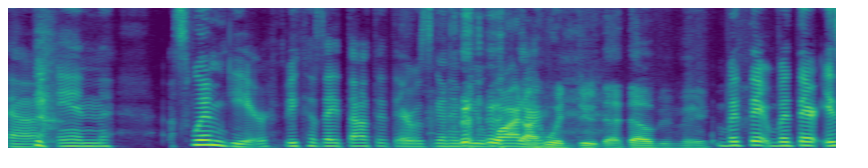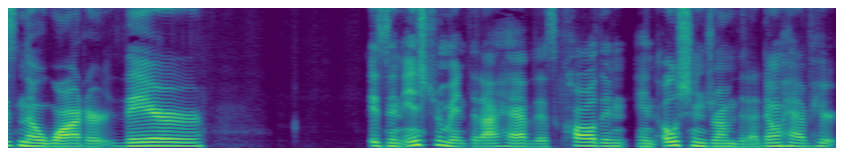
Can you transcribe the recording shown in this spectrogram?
uh, in swim gear because they thought that there was going to be water. I would do that. That would be me. But there, but there is no water. There is an instrument that I have that's called an, an ocean drum that I don't have here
